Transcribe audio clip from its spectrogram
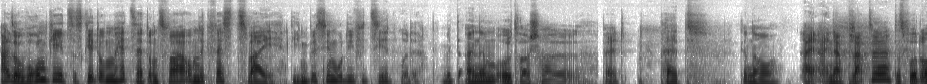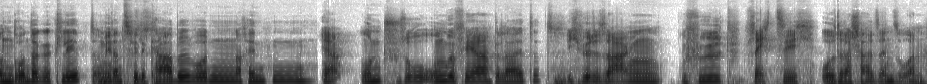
Also, worum geht's? Es geht um ein Headset und zwar um eine Quest 2, die ein bisschen modifiziert wurde. Mit einem Ultraschall-Pad. Pad. Genau. Ei- Einer Platte, Das wurde unten drunter geklebt und ganz viele Kabel wurden nach hinten ja, und so ungefähr, geleitet. ich würde sagen, gefühlt 60 Ultraschallsensoren.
